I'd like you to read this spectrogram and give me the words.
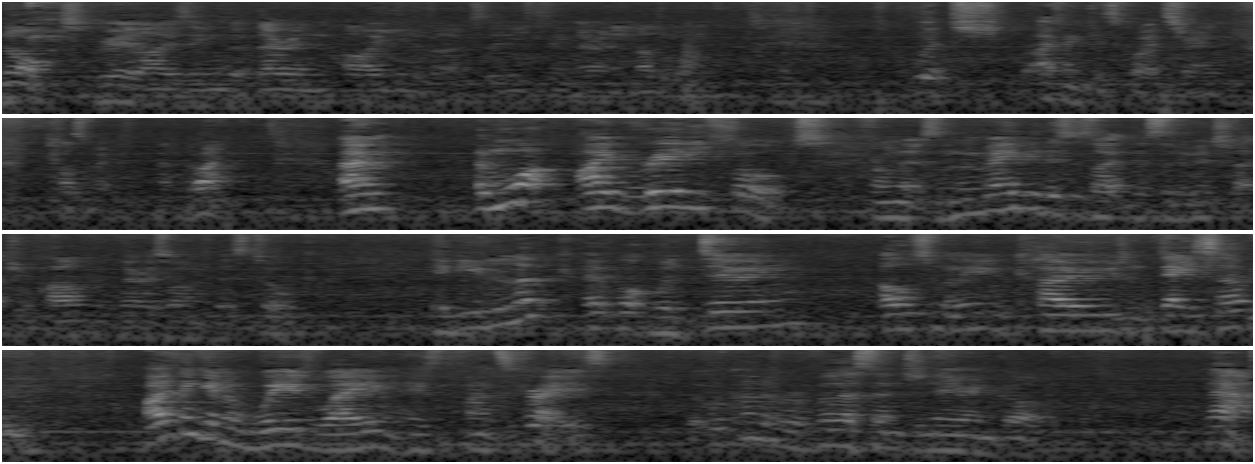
not realizing that they're in our universe. They need to think they're in another one, which I think is quite strange, cosmic and divine. Um, and what I really thought from this, and maybe this is like the sort of intellectual half of there as well of this talk, if you look at what we're doing ultimately in code and data, I think in a weird way, and here's the fancy phrase, that we're kind of reverse engineering God. Now,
